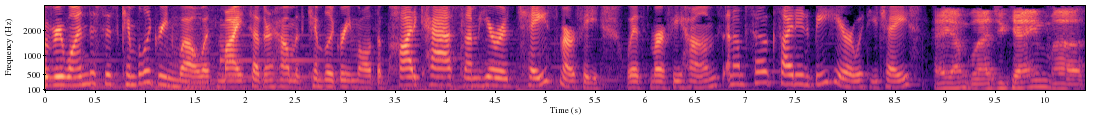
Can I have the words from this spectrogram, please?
everyone. This is Kimberly Greenwell with My Southern Home with Kimberly Greenwell, the podcast. And I'm here with Chase Murphy with Murphy Homes. And I'm so excited to be here with you, Chase. Hey, I'm glad you came. Uh,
